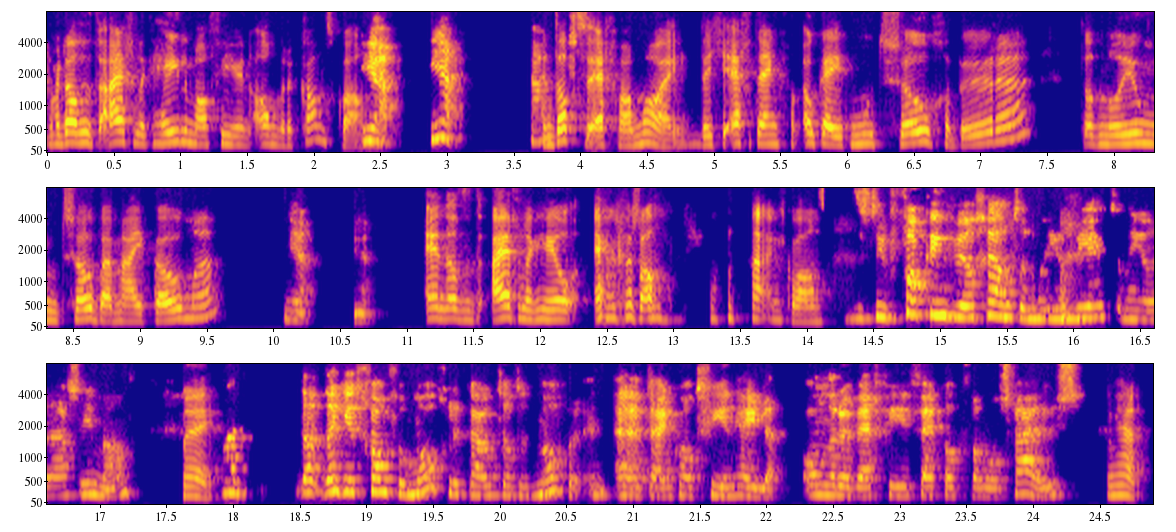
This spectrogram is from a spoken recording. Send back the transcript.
Maar dat het eigenlijk helemaal via een andere kant kwam. Ja, ja en dat is echt wel mooi. Dat je echt denkt van oké, het moet zo gebeuren. Dat miljoen moet zo bij mij komen. Ja, ja. En dat het eigenlijk heel ergens anders vandaan kwam. Het is natuurlijk fucking veel geld, een miljoen. Wie heeft een miljoen als niemand? Nee. Maar dat, dat je het gewoon voor mogelijk houdt dat het mogelijk En, en uiteindelijk komt via een hele andere weg, via het verkoop van ons huis. Ja.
